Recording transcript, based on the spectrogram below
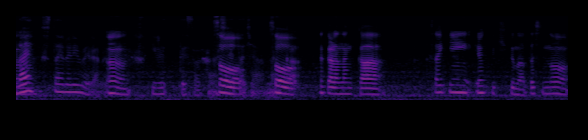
ん、ライフスタイルリベラル、いるってさ話してたじゃん。そう。だからなんか最近よく聞くの私の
